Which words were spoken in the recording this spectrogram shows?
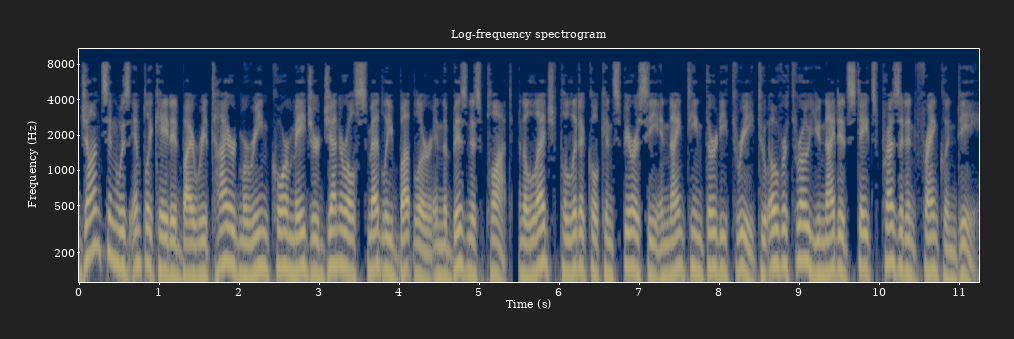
Johnson was implicated by retired Marine Corps Major General Smedley Butler in the business plot, an alleged political conspiracy in 1933 to overthrow United States President Franklin D.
